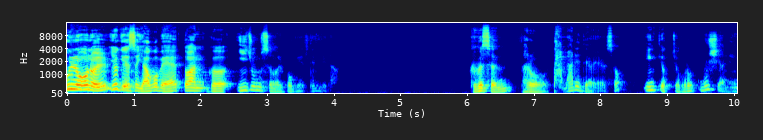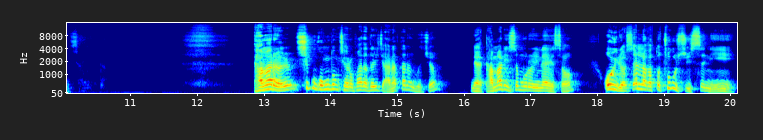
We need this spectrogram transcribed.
우리는 오늘 여기에서 야곱의 또한 그 이중성을 보게 됩니다. 그것은 바로 다말에 대하여서 인격적으로 무시한 행사입니다. 다말을 식구 공동체로 받아들이지 않았다는 거죠. 네, 다말이 있음으로 인해서 오히려 셀라가 또 죽을 수 있으니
